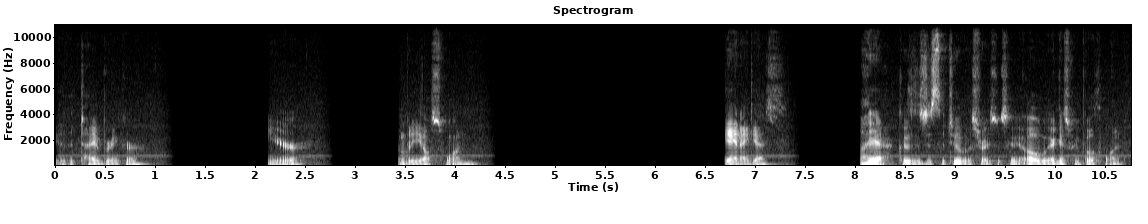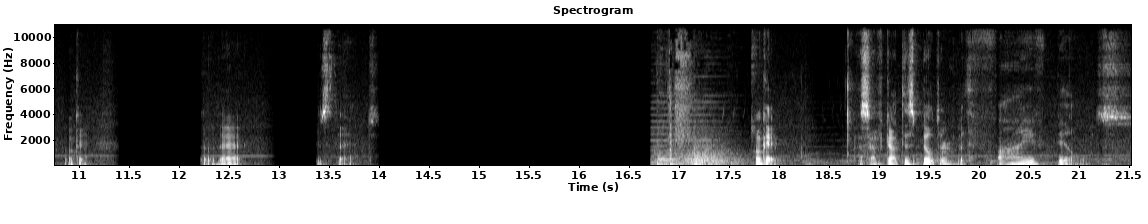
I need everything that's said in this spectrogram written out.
The tiebreaker. Here, somebody else won. Dan, I guess. Oh yeah, because it's just the two of us, right? So it's gonna, Be, oh, I guess we both won. Okay. So that is that. Okay. so I've got this builder with five builds.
